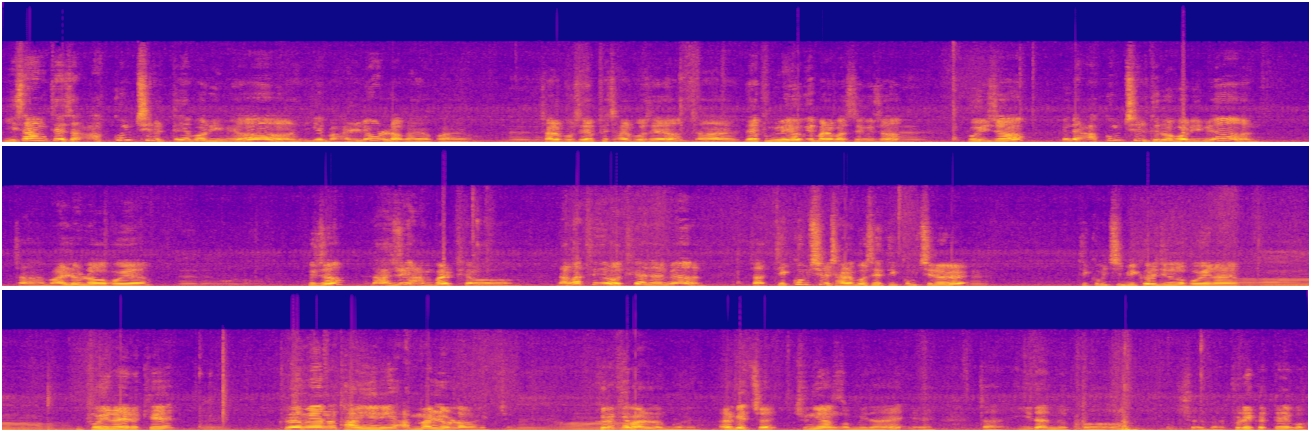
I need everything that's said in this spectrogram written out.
이 상태에서 앞꿈치를 떼버리면 이게 말려 올라가요, 봐요. 네. 잘 보세요. 옆에 잘 보세요. 자, 내 분명히 여기 밟았어요, 그죠? 네. 보이죠? 근데 앞꿈치를 들어버리면, 자, 말려 올라가 보여요? 네, 네, 올라가. 그죠? 나중에 안 밟혀. 나 같은 경우 어떻게 하냐면, 자, 뒤꿈치를 잘 보세요, 뒤꿈치를. 네. 뒤꿈치 미끄러지는 거 보이나요? 아, 보이나 이렇게? 네. 그러면은 당연히 안 말려 올라가겠죠. 네. 아. 그렇게 바른 거예요. 알겠죠? 중요한 겁니다. 예. 자, 2단 넣고 출발. 브레이크 떼고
